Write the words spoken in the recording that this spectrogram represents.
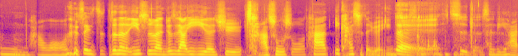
嗯，好哦。所以这真的医师们就是要一一的去查出说他一开始的原因是什么。是的，很厉害。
